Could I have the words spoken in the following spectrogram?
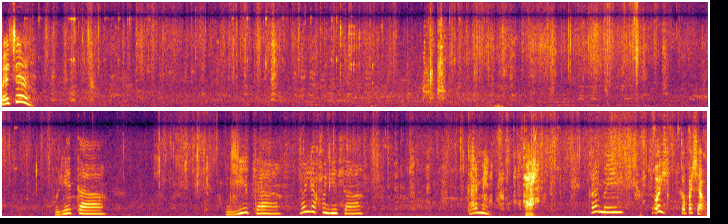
بجا وليدا وليدا ولا خليدا Carmen. Ah. Carmen. Oi, capachão.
